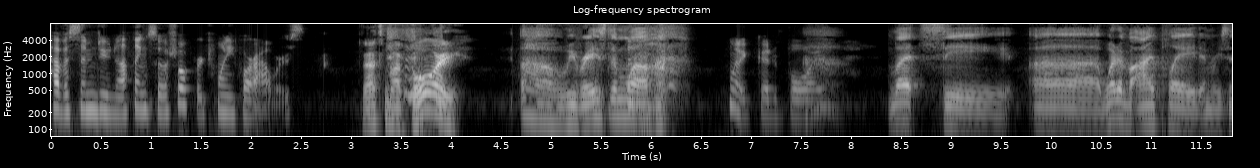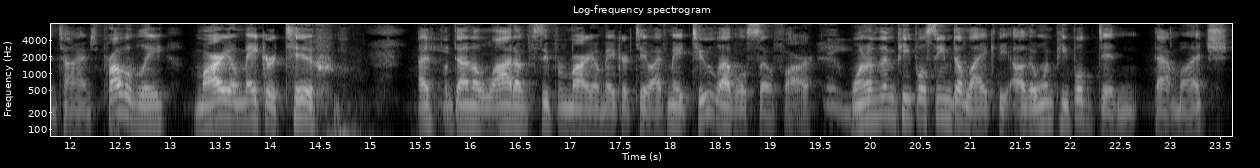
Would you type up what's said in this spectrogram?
Have a sim do nothing social for 24 hours. That's my boy. Oh, we raised him well. What a good boy. Let's see. Uh, what have I played in recent times? Probably Mario Maker 2. I've done a lot of Super Mario Maker 2. I've made two levels so far. One of them people seem to like, the other one people didn't that much.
